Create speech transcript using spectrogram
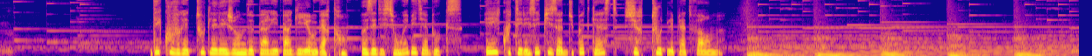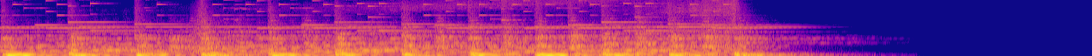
Découvrez toutes les légendes de Paris par Guillaume Bertrand aux éditions Webedia Books et écoutez les épisodes du podcast sur toutes les plateformes.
